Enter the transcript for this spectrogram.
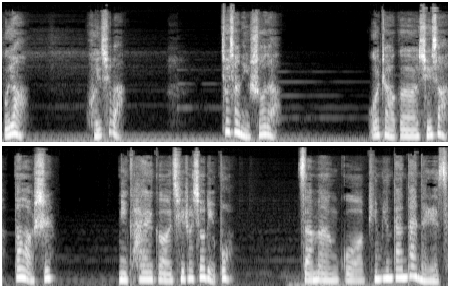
不要，回去吧。就像你说的，我找个学校当老师，你开个汽车修理部，咱们过平平淡淡的日子。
